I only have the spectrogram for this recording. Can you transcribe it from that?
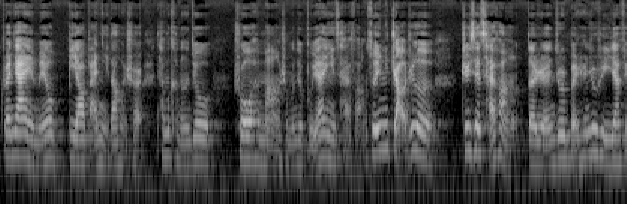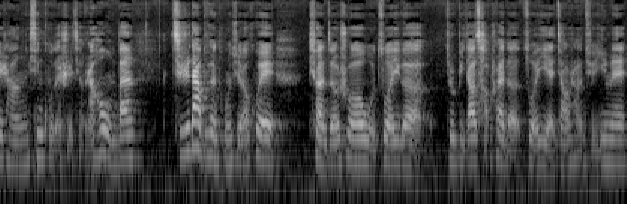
专家也没有必要把你当回事儿，他们可能就说我很忙，什么就不愿意采访。所以你找这个这些采访的人，就是本身就是一件非常辛苦的事情。然后我们班其实大部分同学会选择说我做一个就是比较草率的作业交上去，因为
